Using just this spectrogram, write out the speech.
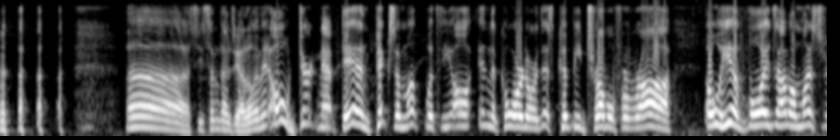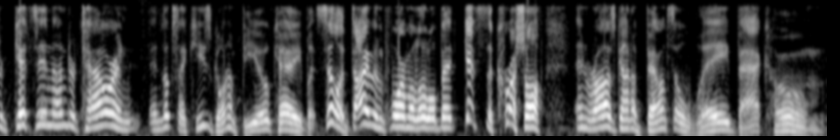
ah, see, sometimes you gotta limit. Oh, Dirt Nap Dan picks him up with the all in the corridor. This could be trouble for Ra. Oh, he avoids I'm a monster, gets in under tower, and, and looks like he's gonna be okay. But Scylla diving for him a little bit, gets the crush off, and Ra's gotta bounce away back home.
